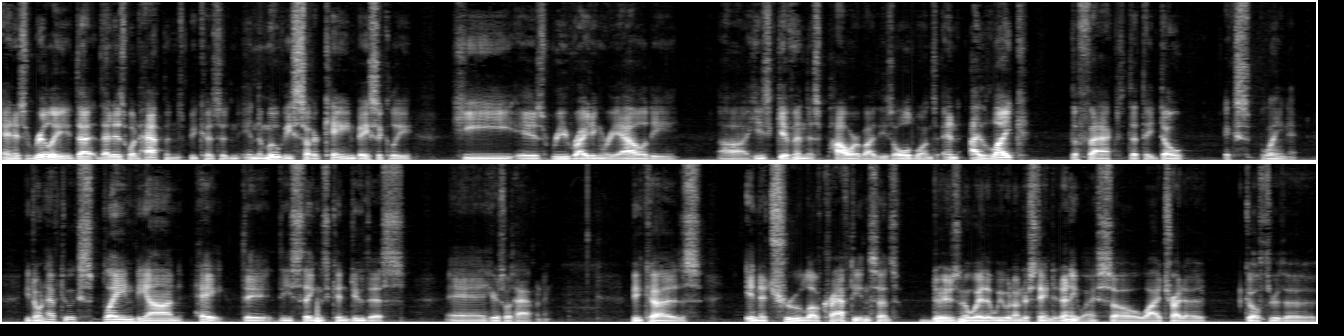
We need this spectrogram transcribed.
and it's really that that is what happens because in, in the movie, Sutter Cane basically he is rewriting reality. Uh, he's given this power by these old ones, and I like the fact that they don't explain it. You don't have to explain beyond, hey, the, these things can do this, and here's what's happening. Because in a true Lovecraftian sense, there's no way that we would understand it anyway. So why try to go through the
